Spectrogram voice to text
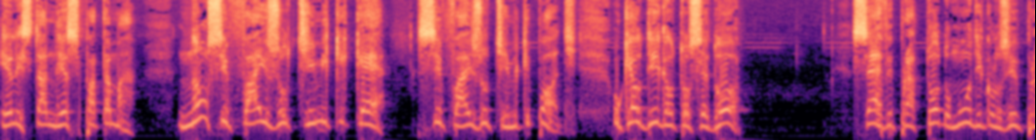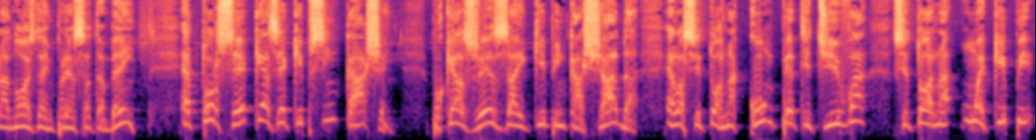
ele está nesse patamar. Não se faz o time que quer se faz o time que pode. O que eu digo ao torcedor serve para todo mundo, inclusive para nós da imprensa também, é torcer que as equipes se encaixem. Porque às vezes a equipe encaixada, ela se torna competitiva, se torna uma equipe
